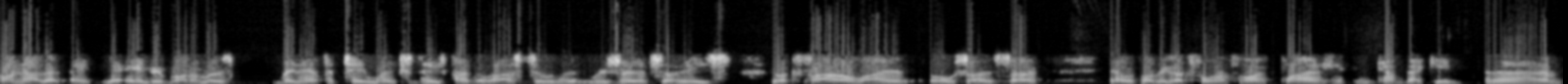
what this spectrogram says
I know that Andrew Bottomer's been out for 10 weeks and he's played the last two in the reserve, so he's not far away also. So, yeah, we've probably got four or five players that can come back in. Um,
